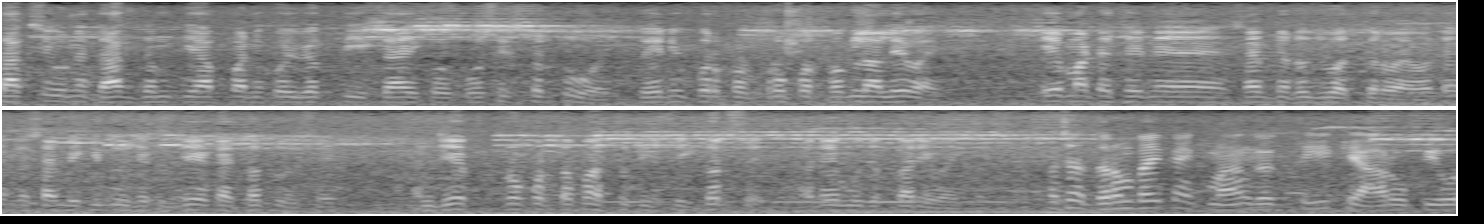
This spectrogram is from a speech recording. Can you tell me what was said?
સાક્ષીઓને ધાક ધમકી આપવાની કોઈ વ્યક્તિ ક્યાંય કોઈ કોશિશ કરતું હોય તો એની ઉપર પણ પ્રોપર પગલાં લેવાય. એ માટે થઈને સાહેબને રજૂઆત કરવા આવ્યા હતા. એટલે સાહેબે કીધું છે કે જે કાંઈ થતું છે અને જે પ્રોપર તપાસ થતી છે કરશે અને એ મુજબ કાર્યવાહી કરશે. અચ્છા ધરમભાઈ કંઈક માંગ હતી કે આરોપીઓ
